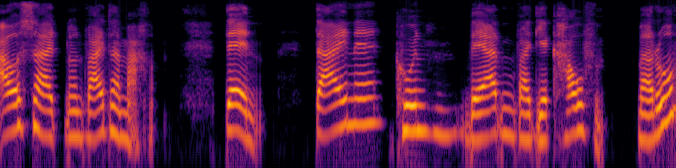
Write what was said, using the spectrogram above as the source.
Ausschalten und weitermachen. Denn deine Kunden werden bei dir kaufen. Warum?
